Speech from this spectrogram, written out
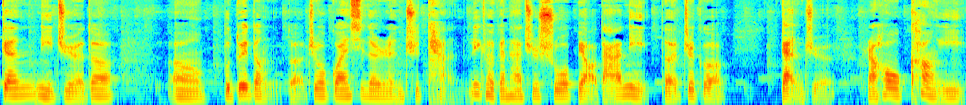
跟你觉得嗯不对等的这个关系的人去谈，立刻跟他去说，表达你的这个感觉。然后抗议，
